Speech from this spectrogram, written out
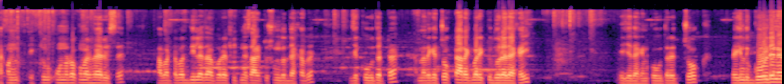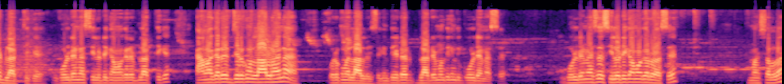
এখন একটু অন্যরকমের হয়ে রয়েছে। খাবার টাবার দিলে তারপরে ফিটনেস আর একটু সুন্দর দেখাবে যে কবুতরটা। আপনাদেরকে চোখটা আরেকবার একটু ধরে দেখাই। এই যে দেখেন কবুতরের চোখ। এটা কিন্তু গোল্ডেনের ব্লাড থেকে। গোল্ডেন আর সিলোটি কামাগারের ব্লাড থেকে। কামাগারের যেরকম লাল হয় না ওরকমের লাল হয়েছে। কিন্তু এটার ব্লাডের মধ্যে কিন্তু গোল্ডেন আছে। গোল্ডেন আছে সিলোটি কামাগারও আছে। মাশাল্লাহ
